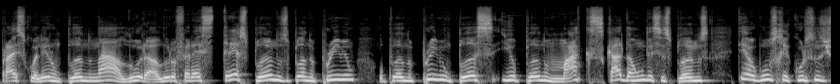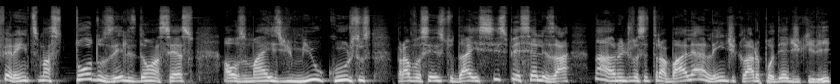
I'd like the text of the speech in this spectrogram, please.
para escolher um plano na Alura. A Alura oferece três planos, o plano Premium, o plano Premium Plus e o plano Max. Cada um desses planos tem alguns recursos diferentes, mas todos eles dão acesso aos mais de mil cursos para você estudar e se especializar na área onde você trabalha, além de, claro, poder adquirir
